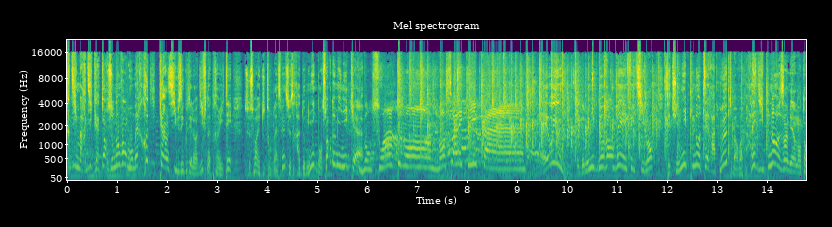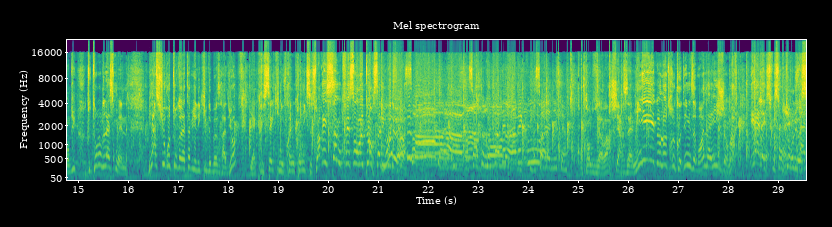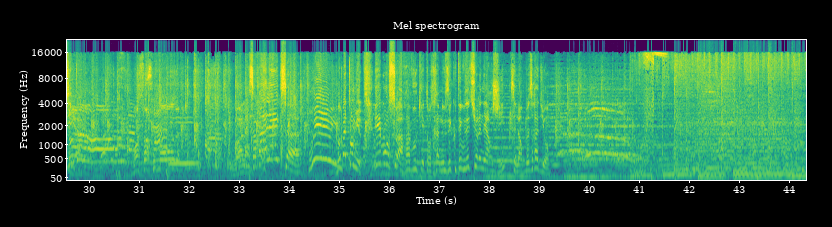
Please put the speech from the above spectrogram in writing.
mardi, mardi 14 novembre ou mercredi 15 si vous écoutez leur diff. Notre invité ce soir et tout au long de la semaine, ce sera Dominique. Bonsoir Dominique. Bonsoir tout le monde, bonsoir l'équipe. Eh oui, c'est Dominique Devambé, effectivement. C'est une hypnothérapeute. Bah, on va parler d'hypnose, hein, bien entendu, tout au long de la semaine. Bien sûr, autour de la table de l'équipe de Buzz Radio, il y a Christelle qui nous fera une chronique ce soir et Sam qui fait son retour. Salut vous deux. Bonsoir, bonsoir tout le Content monde. d'être avec vous. Bonsoir Yannick. Content de vous avoir, chers amis. Et de l'autre côté, nous avons Anaïs, Jean-Marc et Alex qui fait son tour lui aussi. Bonsoir tout le monde. Voilà, ça va Alex? Oui Bon bah tant mieux. Et bonsoir à vous qui êtes en train de nous écouter. Vous êtes sur Énergie, c'est leur Buzz Radio.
